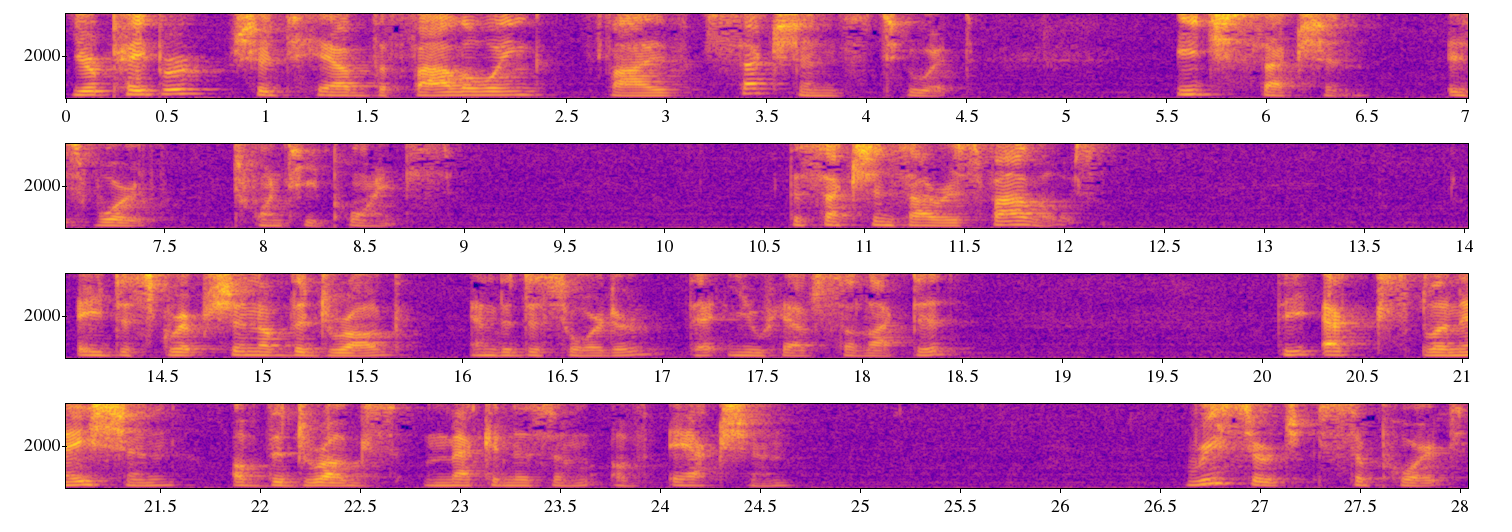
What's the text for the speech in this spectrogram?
Your paper should have the following five sections to it. Each section is worth 20 points. The sections are as follows a description of the drug and the disorder that you have selected, the explanation of the drug's mechanism of action, research support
